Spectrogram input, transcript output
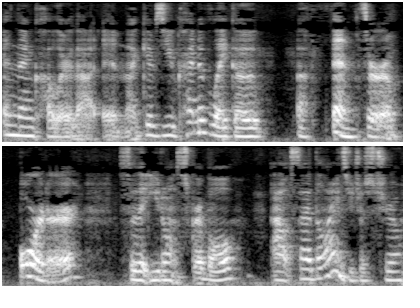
and then color that in. That gives you kind of like a, a fence or a border so that you don't scribble outside the lines you just drew.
